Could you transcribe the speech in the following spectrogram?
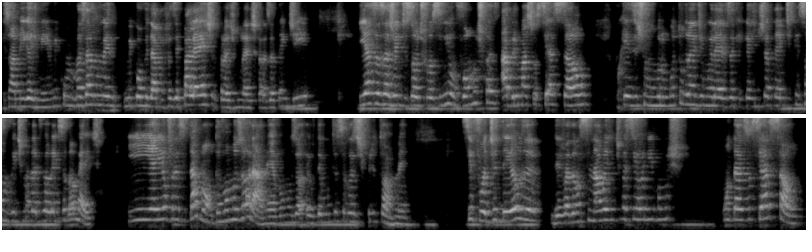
que são amigas minhas, me começaram a me, convidar para fazer palestra para as mulheres que elas atendiam. E essas agentes de saúde falaram assim: vamos fazer, abrir uma associação, porque existe um número muito grande de mulheres aqui que a gente atende que são vítimas da violência doméstica. E aí eu falei assim, tá bom, então vamos orar, né? Vamos, eu tenho muita essa coisa espiritual, né? Se for de Deus, Deus vai dar um sinal, a gente vai se reunir, vamos montar a associação.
